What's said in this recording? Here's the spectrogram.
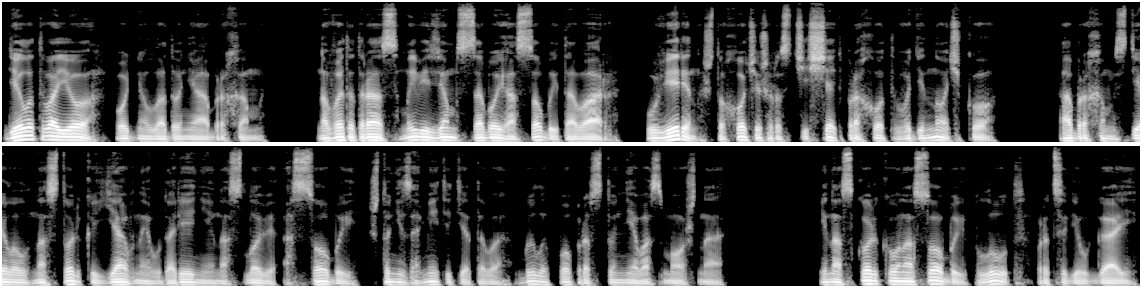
«Дело твое», — поднял ладони Абрахам. Но в этот раз мы везем с собой особый товар. Уверен, что хочешь расчищать проход в одиночку». Абрахам сделал настолько явное ударение на слове «особый», что не заметить этого было попросту невозможно. «И насколько он особый, плут», — процедил Гай.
